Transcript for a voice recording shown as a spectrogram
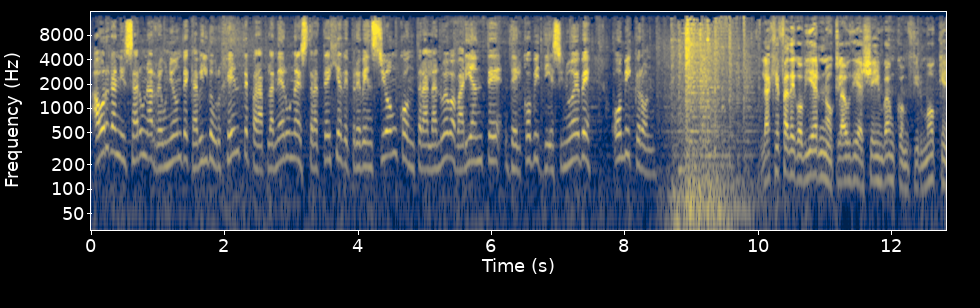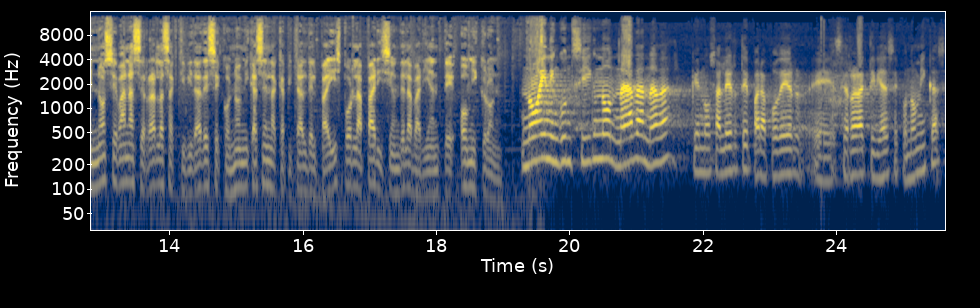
a organizar una reunión de cabildo urgente para planear una estrategia de prevención contra la nueva variante del COVID-19, Omicron. La jefa de gobierno, Claudia Sheinbaum, confirmó que no se van a cerrar las actividades económicas en la capital del país por la aparición de la variante Omicron. No hay ningún signo, nada, nada que nos alerte para poder eh, cerrar actividades económicas.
